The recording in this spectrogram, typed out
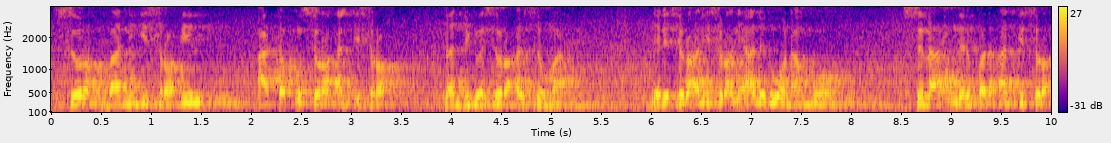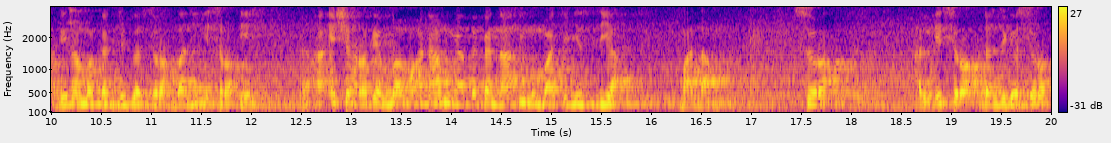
surah Bani Israel ataupun surah Al-Isra dan juga surah Az-Zumar. Jadi surah Al-Isra ni ada dua nama selain daripada Al-Isra dinamakan juga surah Bani Israel. Aisyah radhiyallahu anha mengatakan Nabi membacanya setiap malam. Surah Al-Isra dan juga surah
